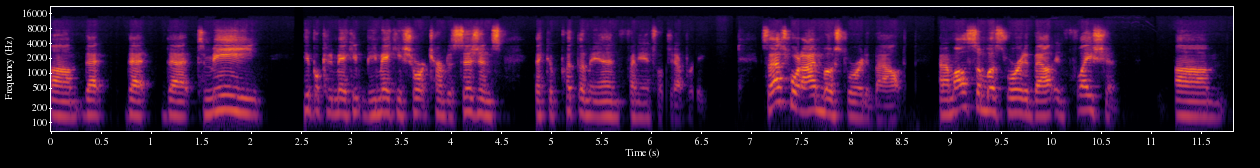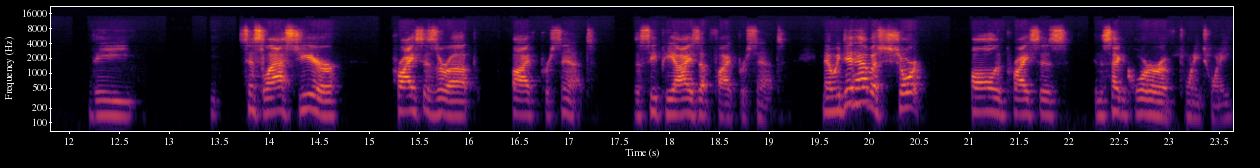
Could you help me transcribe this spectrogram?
um, that that that to me people could make it, be making short term decisions that could put them in financial jeopardy. So that's what I'm most worried about, and I'm also most worried about inflation. Um, the since last year, prices are up five percent. The CPI is up five percent. Now we did have a short fall in prices in the second quarter of 2020.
